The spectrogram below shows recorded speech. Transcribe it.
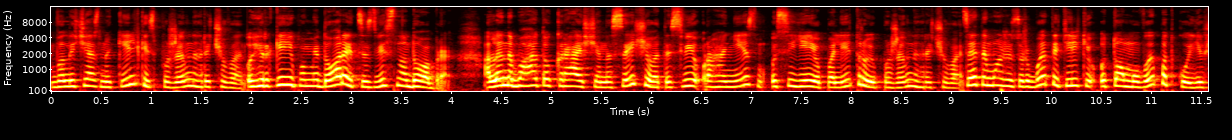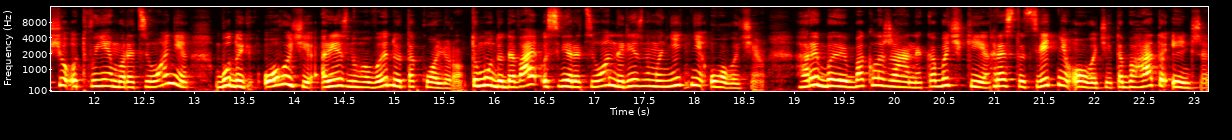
величезну кількість поживних речовин. Огірки і помідори це, звісно, добре, але набагато краще насичувати свій організм усією палітрою поживних речовин. Це ти можеш зробити тільки у тому випадку, якщо у твоєму раціоні будуть овочі різного виду та кольору. Тому додавай у свій раціон різноманітні овочі, гриби, баклажани, кабачки, хрестоцвітні овочі та багато інших.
